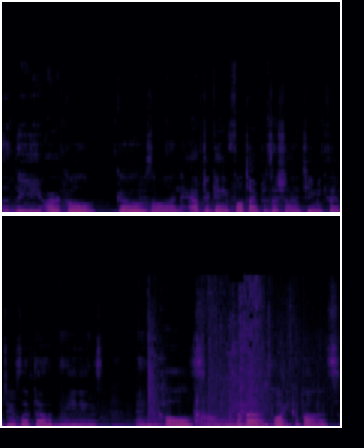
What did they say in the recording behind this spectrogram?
The- The article goes on. After getting full-time position on the team, he claims he was left out of meetings and calls about important components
